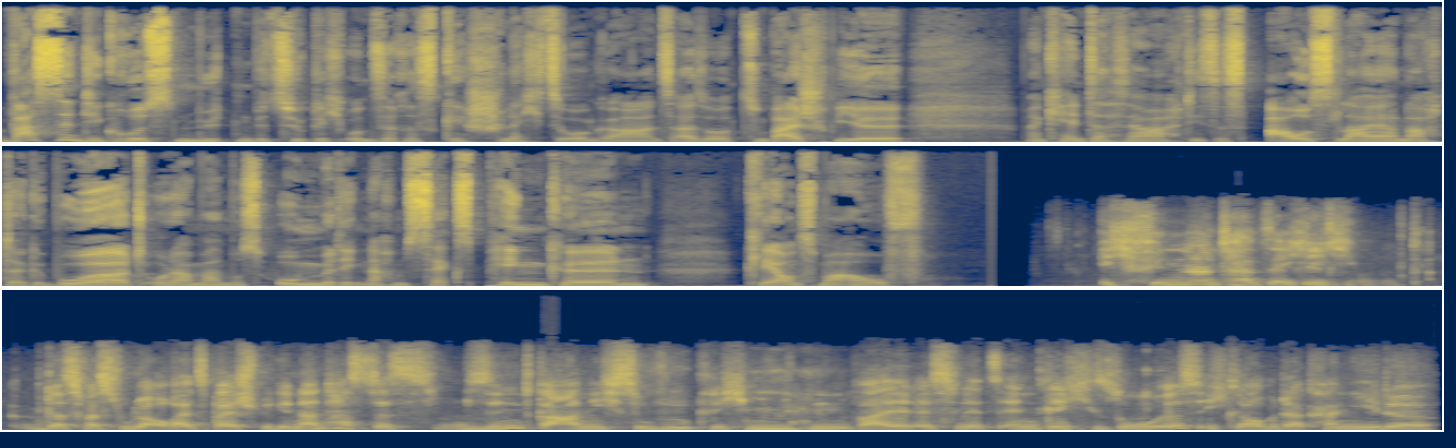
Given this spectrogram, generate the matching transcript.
Was sind die größten Mythen bezüglich unseres Geschlechtsorgans? Also zum Beispiel, man kennt das ja, dieses Ausleiher nach der Geburt oder man muss unbedingt nach dem Sex pinkeln. Klär uns mal auf. Ich finde tatsächlich, das, was du da auch als Beispiel genannt hast, das sind gar nicht so wirklich Mythen, weil es letztendlich so ist, ich glaube, da kann jede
